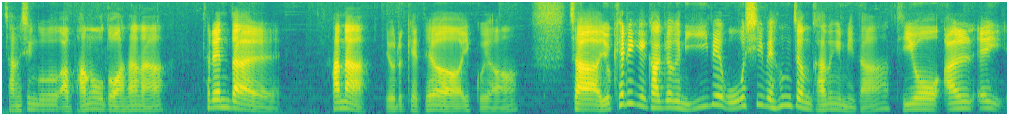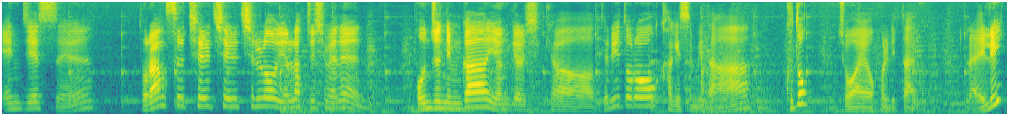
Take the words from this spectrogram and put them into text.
장신구 아 방어 도안 하나, 트렌달 하나 이렇게 되어 있고요. 자, 요 캐릭의 가격은 250에 흥정 가능입니다. DORANGS 도랑스 777로 연락 주시면은 본주님과 연결시켜 드리도록 하겠습니다. 구독, 좋아요, 홀리단, 라일리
